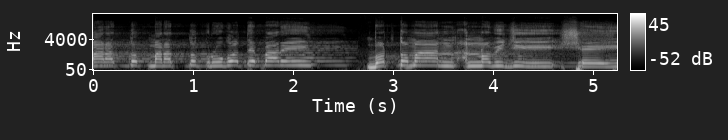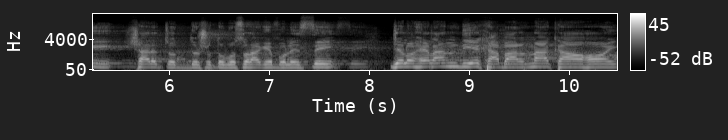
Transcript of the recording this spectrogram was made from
মারাত্মক মারাত্মক রোগ হতে পারে। বর্তমান নবীজি সেই সাড়ে চোদ্দ শত বছর আগে বলেছে যেন হেলান দিয়ে খাবার না খাওয়া হয়।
